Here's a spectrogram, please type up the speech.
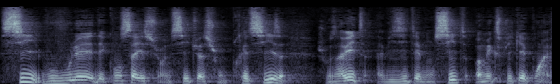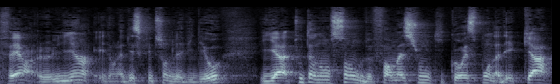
Si vous voulez des conseils sur une situation précise, je vous invite à visiter mon site homexpliqué.fr. Le lien est dans la description de la vidéo. Il y a tout un ensemble de formations qui correspondent à des cas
